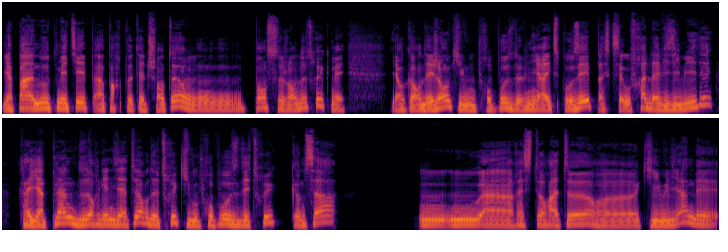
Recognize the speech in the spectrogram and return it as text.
il n'y a pas un autre métier, à part peut-être chanteur, où on pense ce genre de truc, mais il y a encore des gens qui vous proposent de venir exposer parce que ça vous fera de la visibilité. Enfin, il y a plein d'organisateurs de trucs qui vous proposent des trucs comme ça, ou, un restaurateur euh, qui vous dit ah mais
